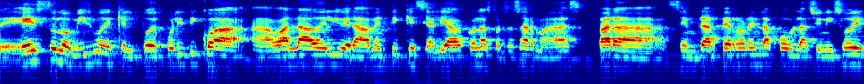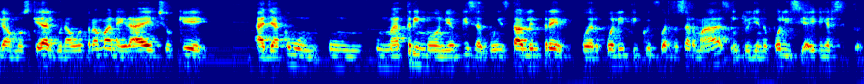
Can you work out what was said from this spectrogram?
esto lo mismo de que el poder político ha, ha, avalado deliberadamente y que se ha aliado con las Fuerzas Armadas para sembrar terror en la población? Hizo, digamos, que de alguna u otra manera ha hecho que haya como un, un, matrimonio quizás muy estable entre poder político y Fuerzas Armadas, incluyendo policía y ejército.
